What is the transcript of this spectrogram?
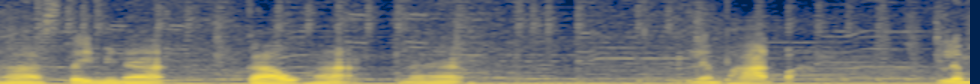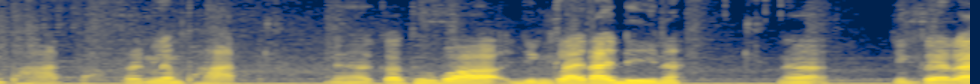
85 สเตมิน่า 95 นะฮะเลมพาดปะเลมพาดปะเร่งเลมพาดนะฮะก็ถือว่ายิงไกลได้ดีนะนะฮะยิงไกลได้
